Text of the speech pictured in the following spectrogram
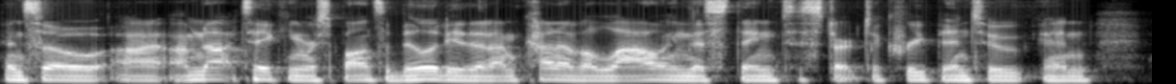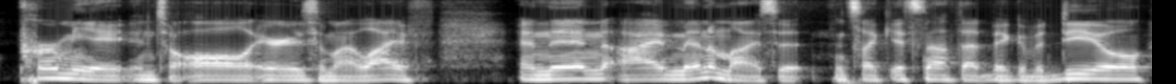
and so I, I'm not taking responsibility that I'm kind of allowing this thing to start to creep into and permeate into all areas of my life. And then I minimize it. It's like, it's not that big of a deal.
